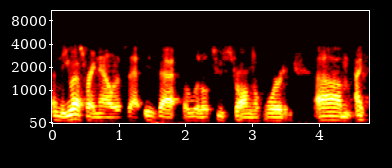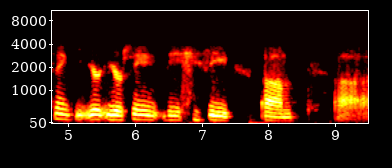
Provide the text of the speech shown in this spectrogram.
and the U.S. right now is that is that a little too strong of wording. Um, I think you're you're seeing the the um, uh,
